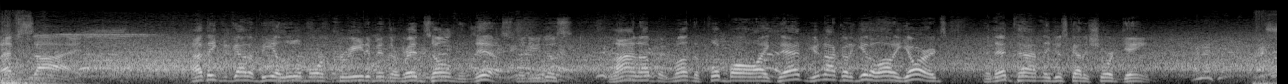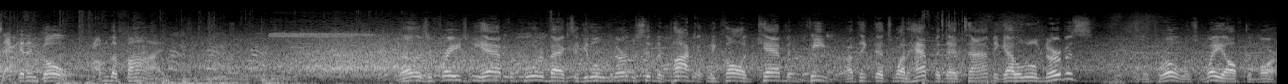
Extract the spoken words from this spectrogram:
Left side. I think you got to be a little more creative in the red zone than this. When you just line up and run the football like that, you're not going to get a lot of yards. And that time they just got a short gain. Second and goal from the five. Well, there's a phrase we have for quarterbacks that get a little nervous in the pocket. We call it cabin fever. I think that's what happened that time. He got a little nervous, and the throw was way off the mark.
